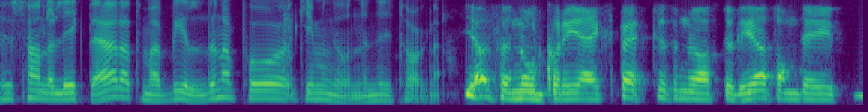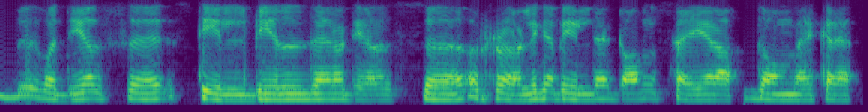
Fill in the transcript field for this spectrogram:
hur sannolikt är det att de här bilderna på Kim Jong-Un är nytagna? Ja, för Nordkorea-experter som nu har studerat om det var dels eh, stillbilder och dels eh, rörliga bilder, de säger att de verkar rätt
